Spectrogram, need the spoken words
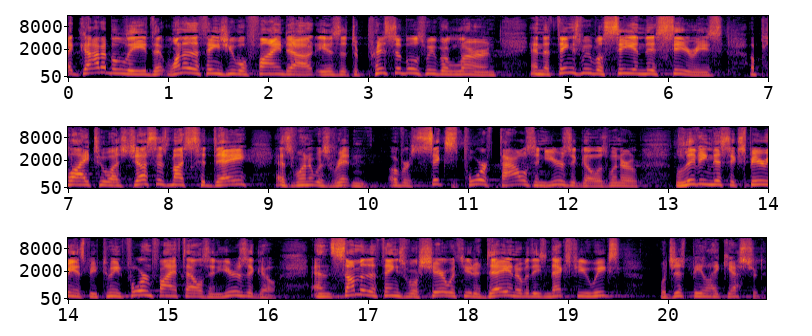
I got to believe that one of the things you will find out is that the principles we will learn and the things we will see in this series apply to us just as much today as when it was written. Over six, 4,000 years ago is when they're living this experience between four and 5,000 years ago. And some of the things we'll share with you today and over these next few weeks will just be like yesterday.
